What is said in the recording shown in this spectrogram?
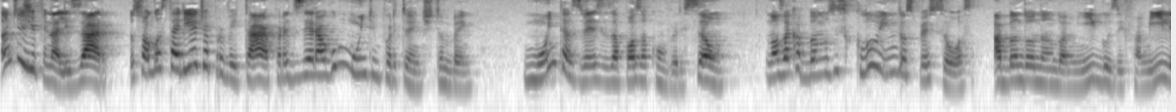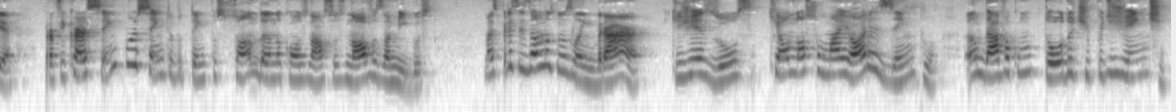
Antes de finalizar, eu só gostaria de aproveitar para dizer algo muito importante também. Muitas vezes após a conversão, nós acabamos excluindo as pessoas, abandonando amigos e família para ficar 100% do tempo só andando com os nossos novos amigos. Mas precisamos nos lembrar que Jesus, que é o nosso maior exemplo, andava com todo tipo de gente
